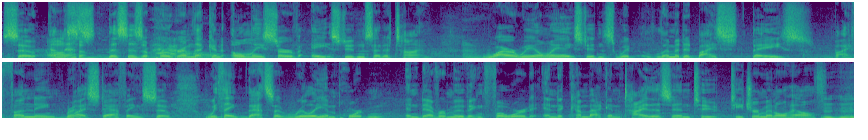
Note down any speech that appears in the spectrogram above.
So, and that's, Awesome. this is a program that can only serve eight students at a time. Why are we only eight students? We're limited by space, by funding, by staffing. So, we think that's a really important endeavor moving forward. And to come back and tie this into teacher mental health, mm-hmm.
